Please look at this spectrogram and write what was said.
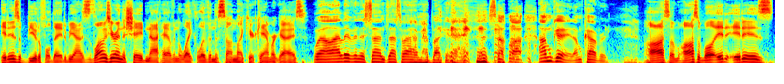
it is a beautiful day, to be honest. As long as you're in the shade, not having to like live in the sun like your camera guys. Well, I live in the sun, so that's why I have my bucket hat. so uh, I'm good. I'm covered. Awesome, awesome. Well, it, it has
